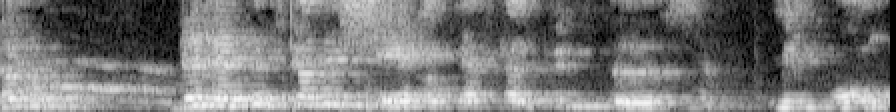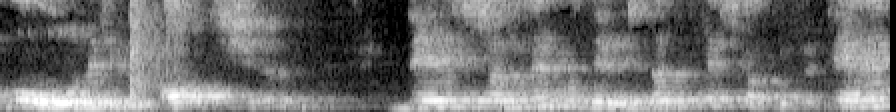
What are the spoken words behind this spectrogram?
Hør nå. Deretter skal det skje at jeg skal utøse min ånd over alt kjød. Deres sønner og deres døtre skal profetere.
